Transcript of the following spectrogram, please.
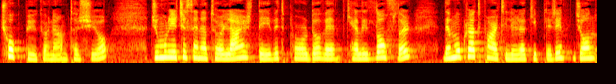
çok büyük önem taşıyor. Cumhuriyetçi senatörler David Pordo ve Kelly Loeffler Demokrat Partili rakipleri John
